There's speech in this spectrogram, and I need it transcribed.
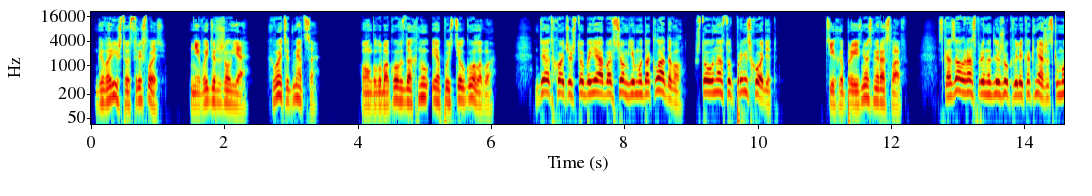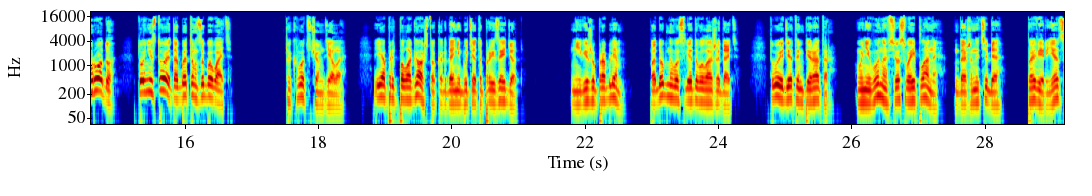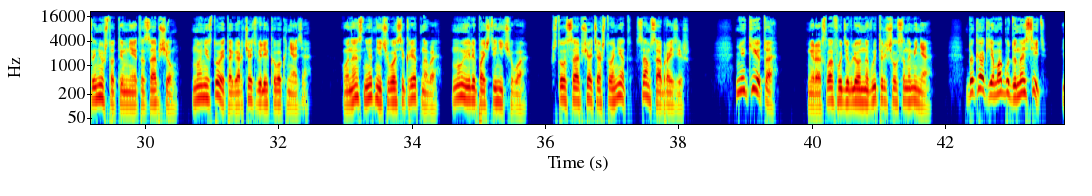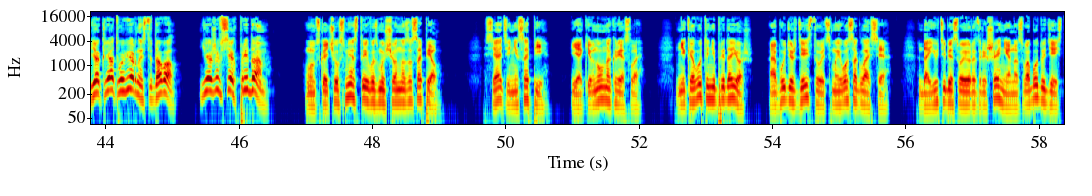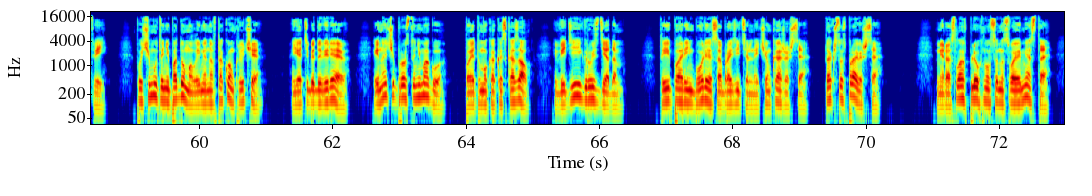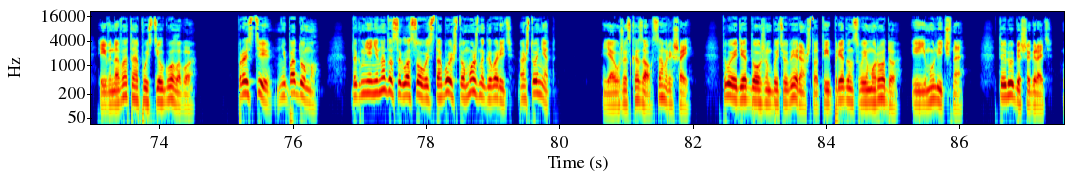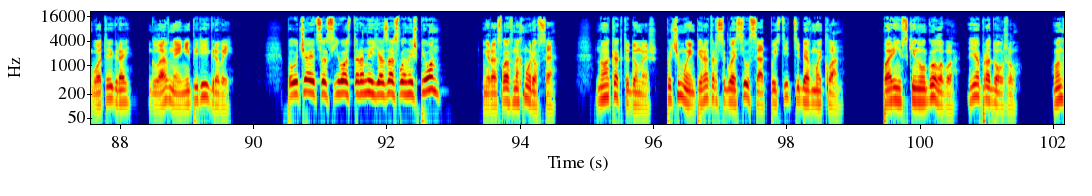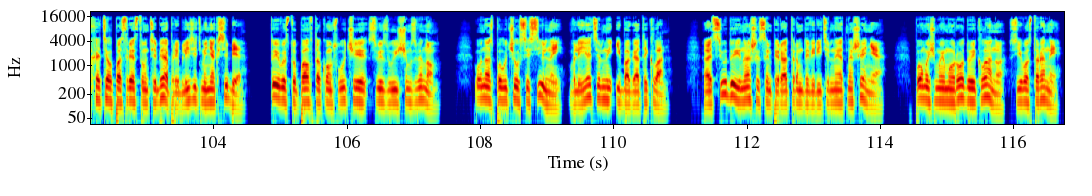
«Говори, что стряслось». Не выдержал я. «Хватит мяться». Он глубоко вздохнул и опустил голову. «Дед хочет, чтобы я обо всем ему докладывал, что у нас тут происходит», — тихо произнес Мирослав. «Сказал, раз принадлежу к великокняжескому роду, то не стоит об этом забывать». Так вот в чем дело. Я предполагал, что когда-нибудь это произойдет. Не вижу проблем. Подобного следовало ожидать. Твой дед император. У него на все свои планы, даже на тебя. Поверь, я ценю, что ты мне это сообщил, но не стоит огорчать великого князя. У нас нет ничего секретного, ну или почти ничего. Что сообщать, а что нет, сам сообразишь. Никита! Мирослав удивленно вытаращился на меня. Да как я могу доносить? Я клятву верности давал. Я же всех предам. Он вскочил с места и возмущенно засопел. «Сядь и не сопи». Я кивнул на кресло. «Никого ты не предаешь, а будешь действовать с моего согласия. Даю тебе свое разрешение на свободу действий. Почему ты не подумал именно в таком ключе? Я тебе доверяю, иначе просто не могу. Поэтому, как и сказал, веди игру с дедом. Ты парень более сообразительный, чем кажешься, так что справишься». Мирослав плюхнулся на свое место и виновато опустил голову. «Прости, не подумал. Так мне не надо согласовывать с тобой, что можно говорить, а что нет. Я уже сказал, сам решай. Твой дед должен быть уверен, что ты предан своему роду и ему лично. Ты любишь играть, вот и играй. Главное, не переигрывай. Получается, с его стороны я засланный шпион? Мирослав нахмурился. Ну а как ты думаешь, почему император согласился отпустить тебя в мой клан? Парень вскинул голову, я продолжил. Он хотел посредством тебя приблизить меня к себе, ты выступал в таком случае связующим звеном. У нас получился сильный, влиятельный и богатый клан. Отсюда и наши с императором доверительные отношения. Помощь моему роду и клану с его стороны.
